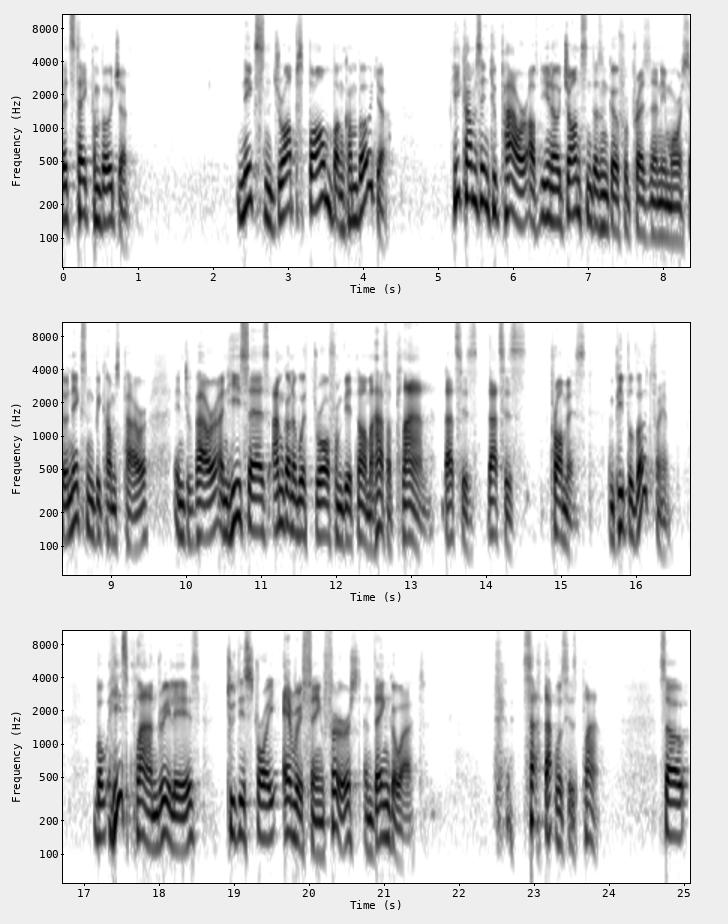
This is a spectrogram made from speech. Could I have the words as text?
Let's take Cambodia. Nixon drops bomb on Cambodia. He comes into power of, you know, Johnson doesn't go for president anymore, so Nixon becomes power into power, and he says, I'm going to withdraw from Vietnam. I have a plan. That's his, that's his promise. And people vote for him. But his plan really is to destroy everything first and then go out. so that was his plan. So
